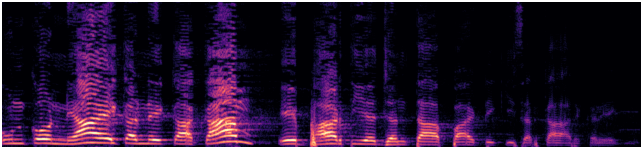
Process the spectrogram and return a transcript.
उनको न्याय करने का काम ये भारतीय जनता पार्टी की सरकार करेगी।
